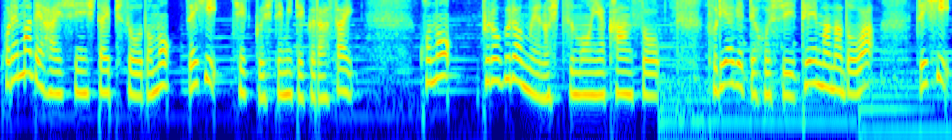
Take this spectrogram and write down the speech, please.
これまで配信したエピソードもぜひチェックしてみてください。このプログラムへの質問や感想取り上げてほしいテーマなどはぜひ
